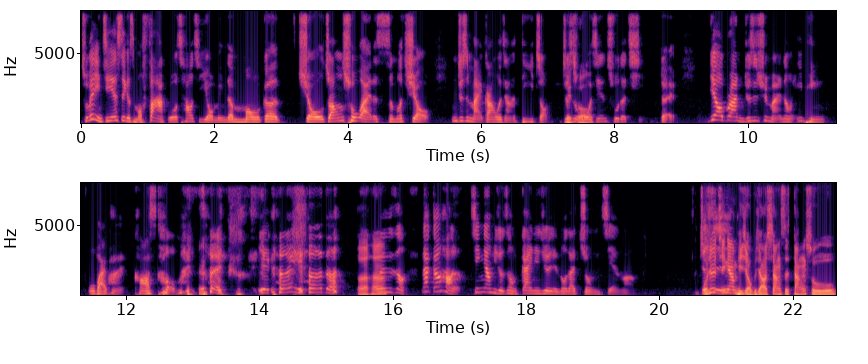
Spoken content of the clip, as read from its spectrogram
除非你今天是一个什么法国超级有名的某个酒庄出来的什么酒，你就是买刚刚我讲的第一种，就是我今天出得起。对，要不然你就是去买那种一瓶五百块 Costco 买醉也可以喝的，就是这种。那刚好精酿啤酒这种概念就有点落在中间了。我觉得精酿啤酒比较像是当初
